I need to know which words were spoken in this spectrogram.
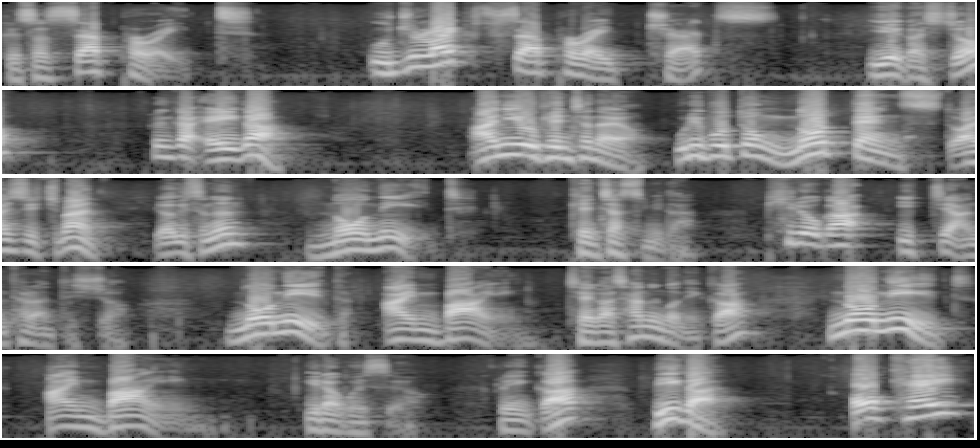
그래서 separate. Would you like separate checks? 이해가시죠? 그러니까 A가 아니요 괜찮아요. 우리 보통 no thanks도 할 수 있지만 여기서는 no need 괜찮습니다. 필요가 있지 않다는 뜻이죠. No need, I'm buying. 제가 사는 거니까 no need, I'm buying 이라고 했어요. 그러니까 B가 okay,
